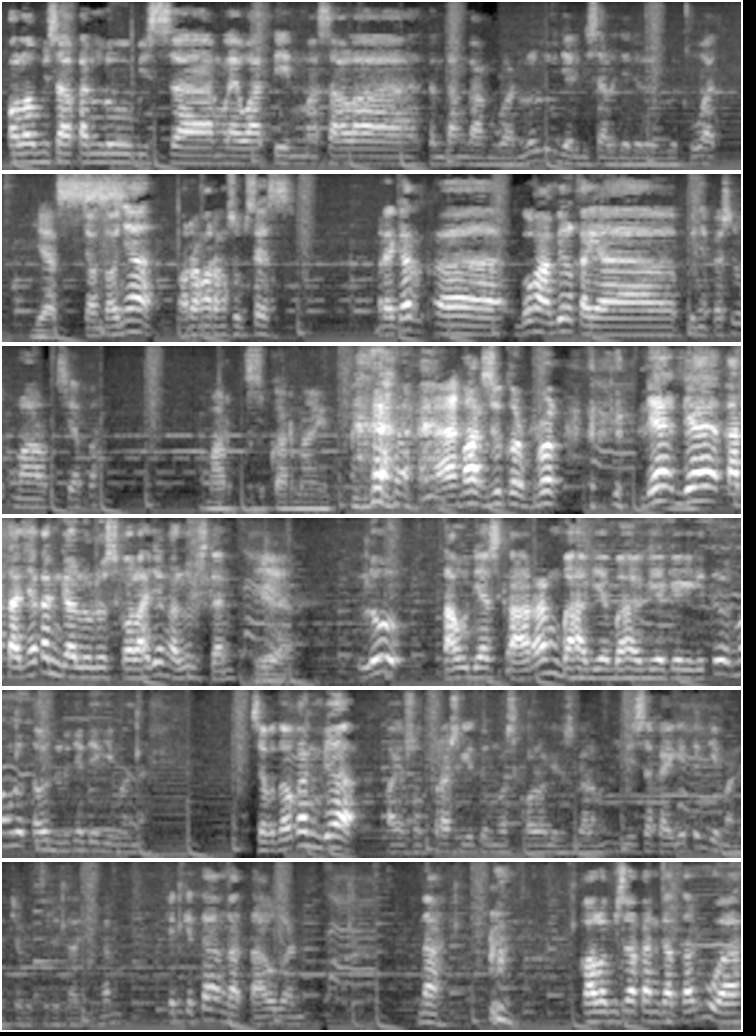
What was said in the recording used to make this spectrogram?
kalau misalkan lu bisa ngelewatin masalah tentang gangguan lu lu jadi bisa jadi lebih kuat Yes. contohnya orang-orang sukses mereka gue ngambil kayak punya Facebook Mark siapa Mark Zuckerberg. Mark Zuckerberg dia dia katanya kan gak lulus sekolah aja nggak lulus kan Iya. lu tahu dia sekarang bahagia bahagia kayak gitu emang lu tahu dulunya dia gimana siapa tahu kan dia kayak stres gitu nggak sekolah gitu segala macam. bisa kayak gitu gimana coba ceritanya kan kan kita nggak tahu kan nah kalau misalkan kata gua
